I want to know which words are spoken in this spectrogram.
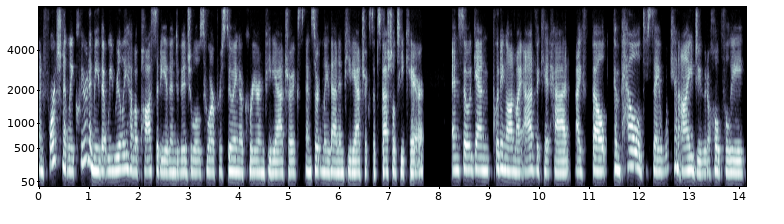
unfortunately clear to me that we really have a paucity of individuals who are pursuing a career in pediatrics and certainly then in pediatric subspecialty care. And so again, putting on my advocate hat, I felt compelled to say, what can I do to hopefully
